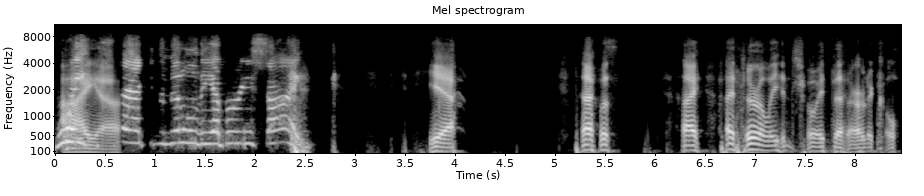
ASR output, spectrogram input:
Right I, uh, smack in the middle of the Upper East Side. Yeah. That was I I thoroughly enjoyed that article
